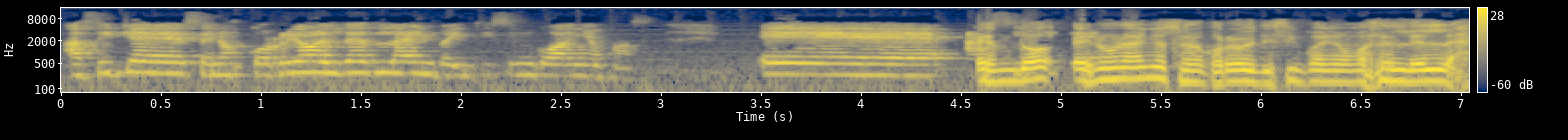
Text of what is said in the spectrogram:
así que se nos corrió el deadline 25 años más. Eh, en, en, un año se nos corrió 25 años más el deadline.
